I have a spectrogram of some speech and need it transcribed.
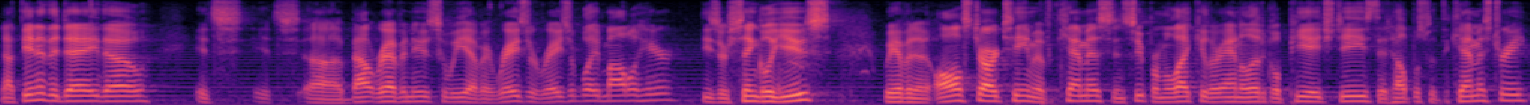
Now, at the end of the day, though, it's, it's uh, about revenue. So we have a razor razor blade model here. These are single use. We have an all-star team of chemists and supramolecular analytical PhDs that help us with the chemistry.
